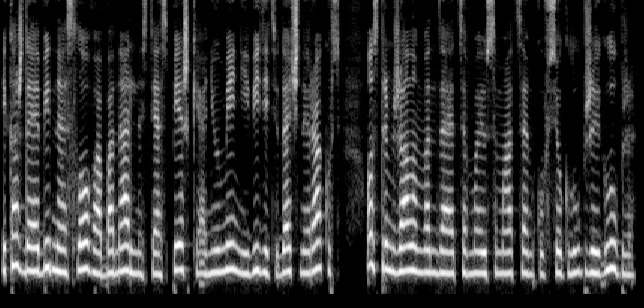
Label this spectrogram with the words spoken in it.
И каждое обидное слово о банальности, о спешке, о неумении видеть удачный ракурс острым жалом вонзается в мою самооценку все глубже и глубже.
